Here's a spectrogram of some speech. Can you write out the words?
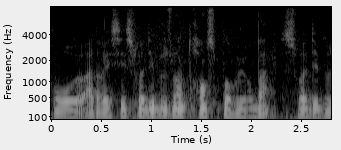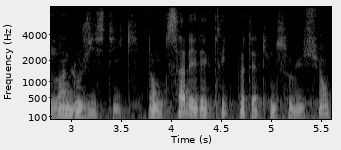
pour adresser soit des besoins de transport urbain, soit des besoins de logistique. Donc ça, l'électrique peut être une solution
